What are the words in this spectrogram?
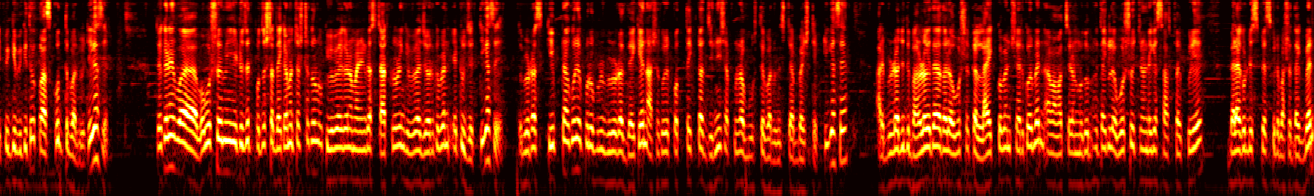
এই পিকি পিকিতেও ক্লাস করতে পারবে, ঠিক আছে? তো এখানে অবশ্যই আমি এ টু জেড প্রচেষ্টা দেখানোর চেষ্টা করব, কীভাবে এখানে মাইনিংটা স্টার্ট করবেন, কীভাবে জয়েন করবেন এ টু জেড ঠিক আছে? তো ভিডিওটা স্কিপ না করে পুরোপুরি ভিডিওটা দেখেন, আশা করি প্রত্যেকটা জিনিস আপনারা বুঝতে পারবেন স্টেপ বাই স্টেপ ঠিক আছে? আর ভিডিওটা যদি ভালো লাগে তাহলে অবশ্যই একটা লাইক করবেন শেয়ার করবেন আর আমার চ্যানেল নতুন হয়ে থাকলে অবশ্যই চ্যানেলটিকে সাবস্ক্রাইব করে বেলাকটি স্পেস করে পাশে থাকবেন।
